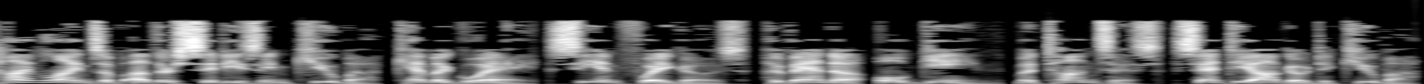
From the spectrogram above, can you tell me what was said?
Timelines of other cities in Cuba, Camagüey, Cienfuegos, Havana, Holguín, Matanzas, Santiago de Cuba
